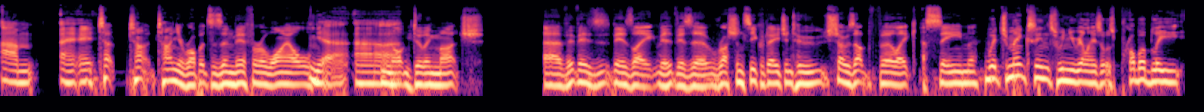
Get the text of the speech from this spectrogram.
Um and, and- Ta Ta Tanya Roberts is in there for a while, yeah, uh, not doing much. Uh, there's there's like there's a Russian secret agent who shows up for like a scene. Which makes sense when you realize it was probably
